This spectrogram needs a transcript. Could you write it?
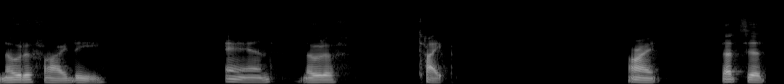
notif ID and notif type. All right, that's it.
